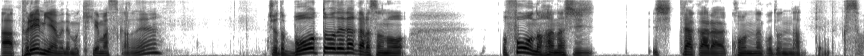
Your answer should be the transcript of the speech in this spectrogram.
あプレミアムでも聴けますからね。ちょっと冒頭でだからそのフォーの話したからこんなことになってんだ。クソ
